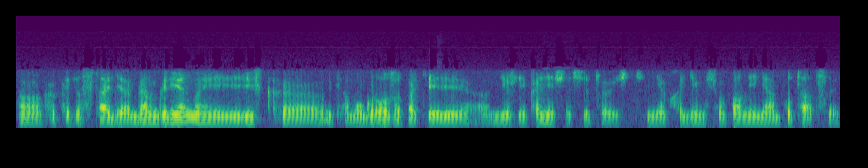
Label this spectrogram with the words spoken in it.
а, какая-то стадия гангрены и риск, а, там, угроза потери нижней конечности, то есть необходимость выполнения ампутации.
